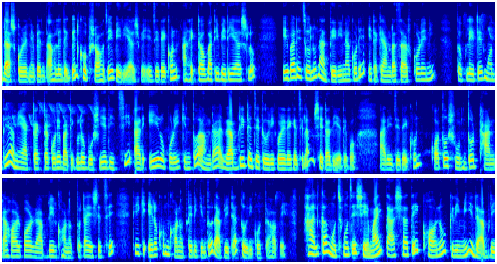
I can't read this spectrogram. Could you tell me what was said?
ব্রাশ করে নেবেন। তাহলে দেখবেন খুব সহজেই বেরিয়ে আসবে। এই যে দেখুন, আরেকটাও বাটি বেরিয়ে আসলো। এবারে চলুন আর দেরি না করে এটাকে আমরা সার্ভ করে নিই। তো প্লেটের মধ্যে আমি একটা একটা করে বাটিগুলো বসিয়ে দিচ্ছি আর এর ওপরেই কিন্তু আমরা রাবড়িটা যে তৈরি করে রেখেছিলাম সেটা দিয়ে দেব। আর এই যে দেখুন কত সুন্দর ঠান্ডা হওয়ার পর রাবড়ির ঘনত্বটা এসেছে, ঠিক এরকম ঘনত্বেরই কিন্তু রাবড়িটা তৈরি করতে হবে। হালকা মুচমুচে সেমাই, তার সাথে ঘন, ক্রিমি রাবড়ি।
